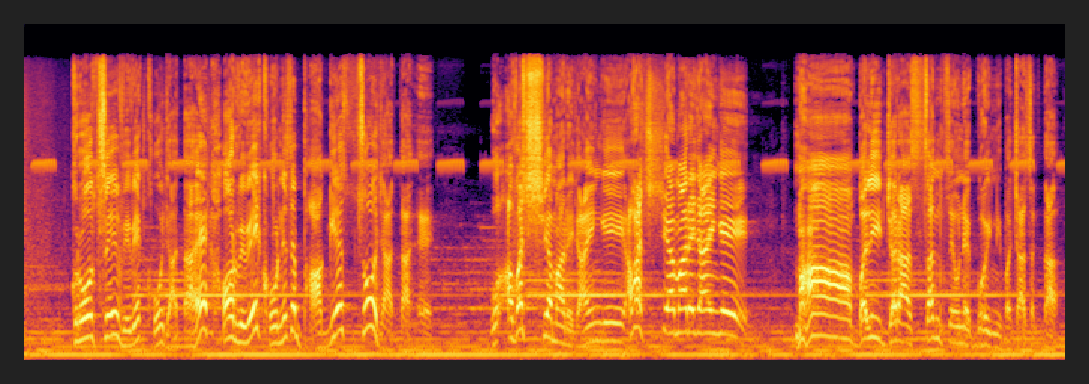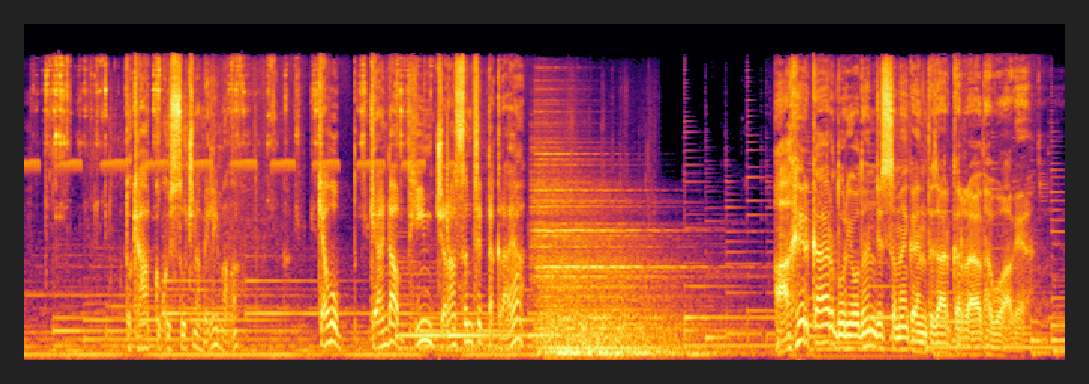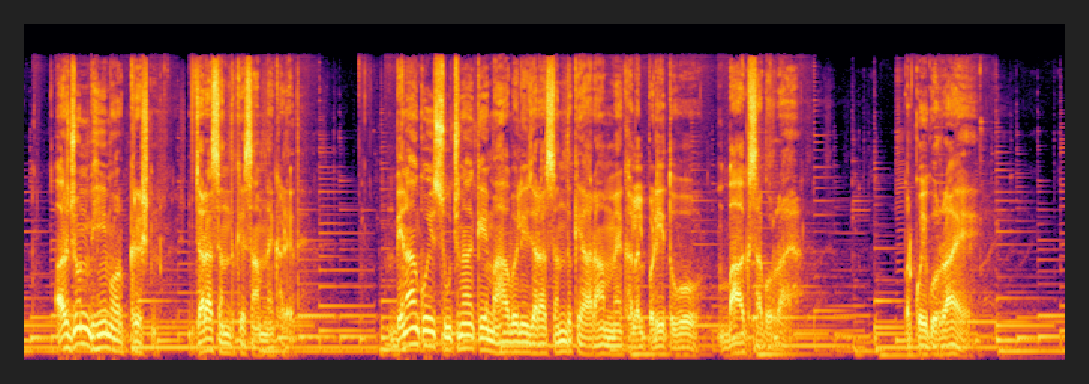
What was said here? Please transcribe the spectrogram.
क्रोध से विवेक खो जाता है और विवेक खोने से भाग्य सो जाता है। वो अवश्य मारे जाएँगे अवश्य मारे जाएँगे। महाबली जरासंध से उन्हें कोई नहीं बचा सकता। तो क्या आपको कोई सूचना मिली मामा? क्या वो गैंडा भीम जरासन से टकराया? आखिरकार दुर्योधन जिस समय का इंतज़ार कर रहा था वो आ गया। अर्जुन भीम और कृष्ण। जरासंध के सामने खड़े थे। बिना कोई सूचना के महाबली जरासंध के आराम में खलल पड़ी तो वो बाघ सा गुर्राया। पर कोई गुर्राए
